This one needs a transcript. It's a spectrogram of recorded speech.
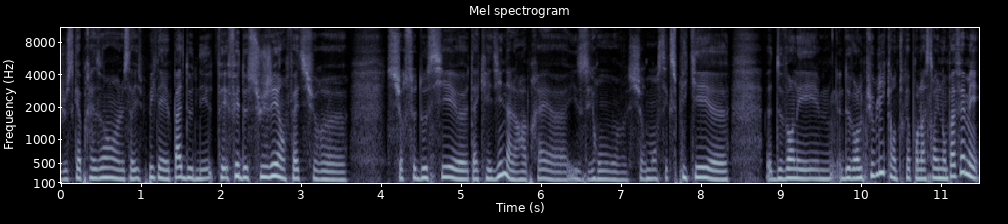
jusqu'à présent, le service public n'avait pas fait, de sujet en fait sur, euh, sur ce dossier euh, Takedine. Alors après, ils iront sûrement s'expliquer devant, les, devant le public. En tout cas, pour l'instant, ils l'ont pas fait. Mais,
